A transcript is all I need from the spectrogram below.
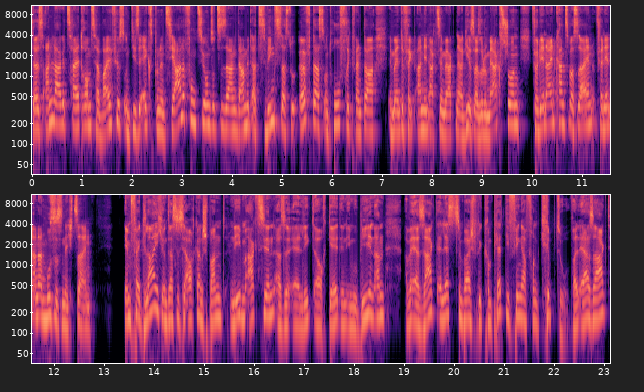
des Anlagezeitraums herbeiführst und diese exponentielle Funktion sozusagen damit erzwingst, dass du öfters und hochfrequenter im Endeffekt an den Aktienmärkten agierst. Also du merkst schon, für den einen kann es was sein, für den anderen muss es nicht sein. Im Vergleich, und das ist ja auch ganz spannend, neben Aktien, also er legt auch Geld in Immobilien an, aber er sagt, er lässt zum Beispiel komplett die Finger von Krypto, weil er sagt,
